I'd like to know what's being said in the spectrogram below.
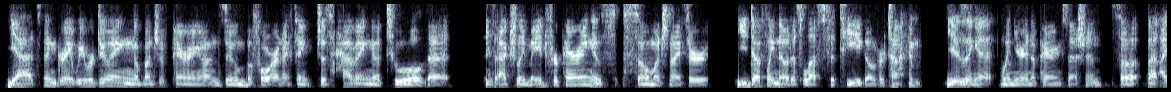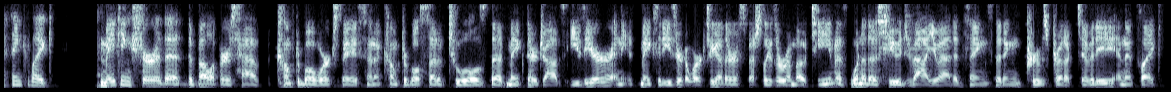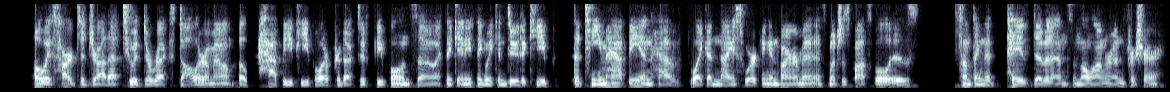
Yeah, it's been great. We were doing a bunch of pairing on Zoom before, and I think just having a tool that is actually made for pairing is so much nicer. You definitely notice less fatigue over time using it when you're in a pairing session. So, but I think like making sure that developers have a comfortable workspace and a comfortable set of tools that make their jobs easier and it makes it easier to work together especially as a remote team is one of those huge value added things that improves productivity and it's like always hard to draw that to a direct dollar amount but happy people are productive people and so i think anything we can do to keep the team happy and have like a nice working environment as much as possible is something that pays dividends in the long run for sure.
